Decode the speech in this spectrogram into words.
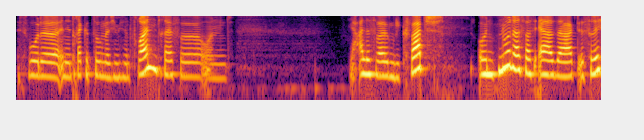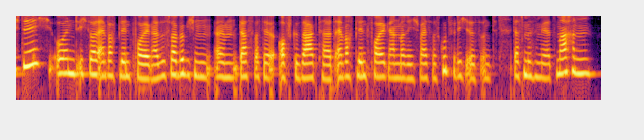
es wurde in den Dreck gezogen, dass ich mich mit Freunden treffe und ja, alles war irgendwie Quatsch. Und nur das, was er sagt, ist richtig und ich soll einfach blind folgen. Also es war wirklich ein, ähm, das, was er oft gesagt hat. Einfach blind folgen, Anne-Marie, ich weiß, was gut für dich ist und das müssen wir jetzt machen.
